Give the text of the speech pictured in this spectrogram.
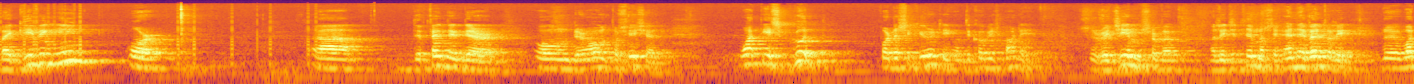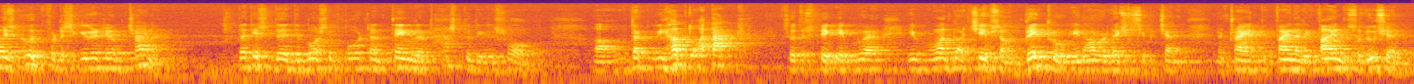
by giving in or uh, defending their own, their own position, what is good for the security of the Communist Party. The regime sort of a legitimacy, and eventually the, what is good for the security of China. That is the, the most important thing that has to be resolved. Uh, that we have to attack, so to speak, if we, if we want to achieve some breakthrough in our relationship with China and trying to finally find a solution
